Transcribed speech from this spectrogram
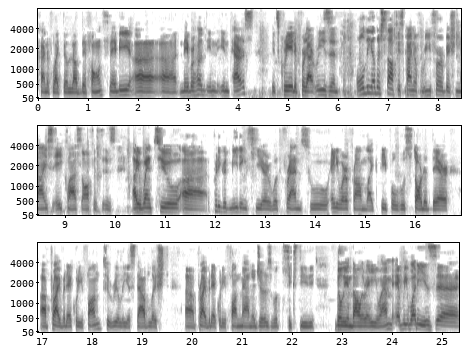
kind of like the La Défense maybe uh, uh, neighborhood in in Paris. It's created for that reason. All the other stuff is kind of refurbished, nice A class offices. I went to uh, pretty good meetings here with friends who anywhere from like people who started their uh, private equity fund to really established uh, private equity fund managers with 60 billion dollar AUM. Everybody is uh,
